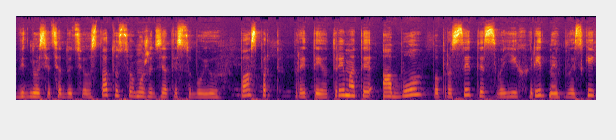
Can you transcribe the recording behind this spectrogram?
відносяться до цього статусу, можуть взяти з собою паспорт, прийти отримати або попросити своїх рідних, близьких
